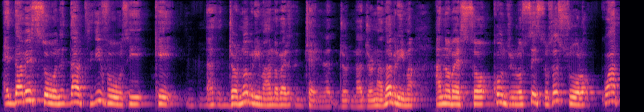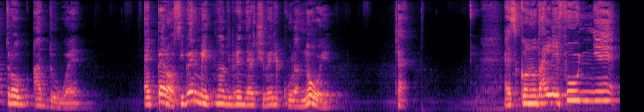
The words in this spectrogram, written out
e da persone, da altri tifosi che il giorno prima hanno perso, cioè la, la, giornata prima hanno perso contro lo stesso Sassuolo 4 a 2 e però si permettono di prenderci per il culo a noi escono dalle fogne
